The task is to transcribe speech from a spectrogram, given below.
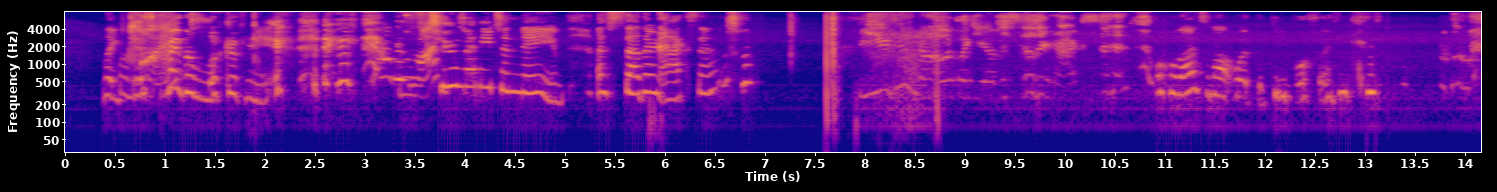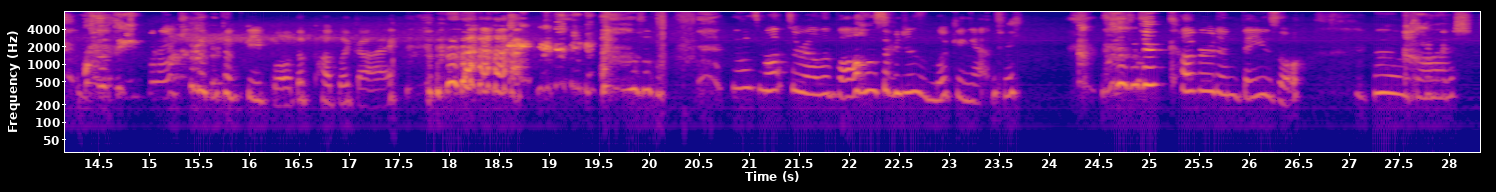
like just by the look of me. There's What? too many to name. A southern accent. You do not look like you have a southern accent. Well, that's not what the people think. The people. the people, the public eye. Those mozzarella balls are just looking at me. They're covered in basil. Oh gosh.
